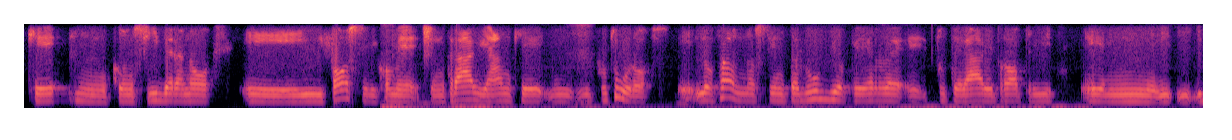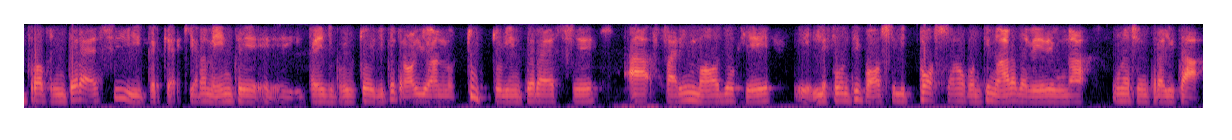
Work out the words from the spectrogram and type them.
che mh, considerano eh, i fossili come centrali anche in, in futuro. E lo fanno senza dubbio per eh, tutelare i propri, ehm, i, i propri, interessi perché chiaramente eh, i paesi produttori di petrolio hanno tutto l'interesse a fare in modo che eh, le fonti fossili possano continuare ad avere una, una centralità.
